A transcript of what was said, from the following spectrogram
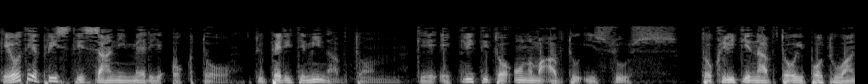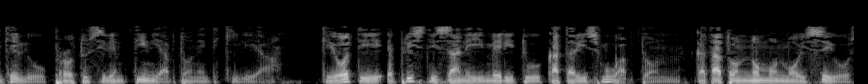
και ότι επλήστης ανή μέρη οκτώ, του περί και εκλήτη το όνομα αυτού Ιησούς, το κλήτην αυτό υπό του Αγγέλου, πρώτου συλλεμπτύνει αυτον εν τικίλια. Και ότι επλήστησαν οι μέρη του καταρισμού αυτον, κατά τον νόμον Μωυσίους,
